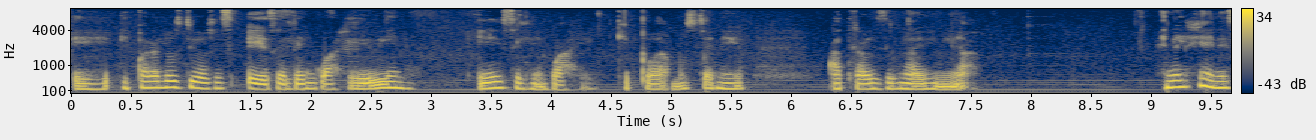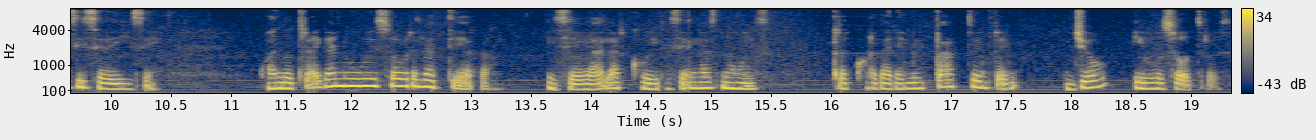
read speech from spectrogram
eh, y para los dioses es el lenguaje divino, es el lenguaje que podamos tener a través de una divinidad. En el Génesis se dice, cuando traiga nubes sobre la tierra, y se vea el arco iris en las nubes, recordaré mi pacto entre yo y vosotros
